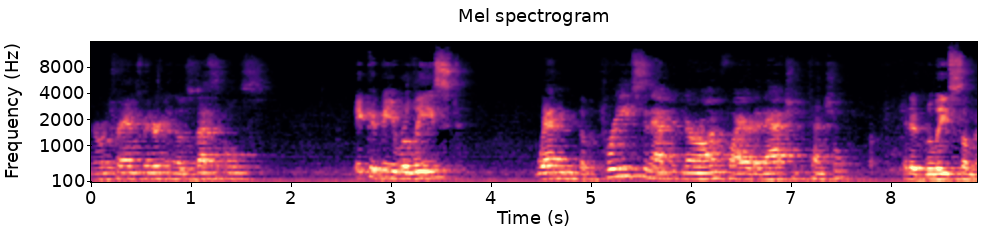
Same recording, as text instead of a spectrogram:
neurotransmitter in those vesicles. It could be released when the presynaptic neuron fired an action potential. It would release some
